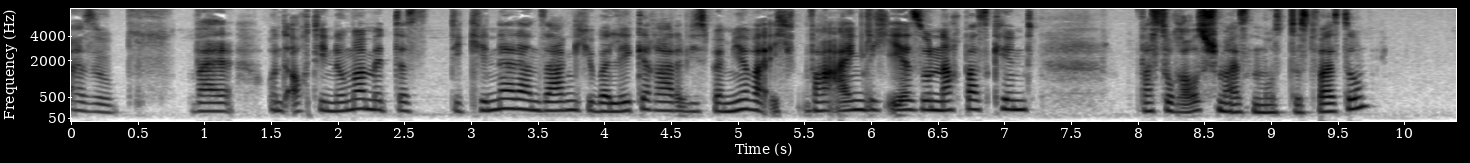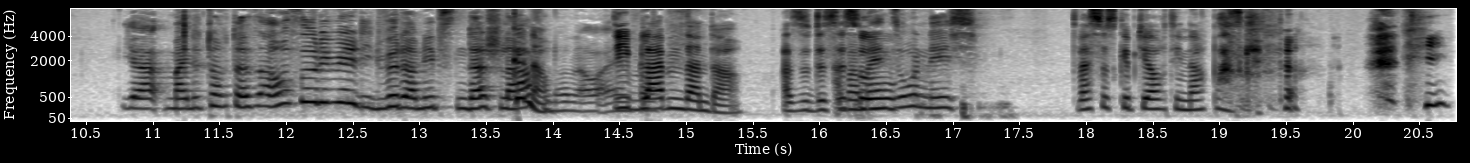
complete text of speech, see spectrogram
Also, pff, weil, und auch die Nummer mit, dass die Kinder dann sagen, ich überlege gerade, wie es bei mir war. Ich war eigentlich eher so ein Nachbarskind, was du rausschmeißen musstest, weißt du? Ja, meine Tochter ist auch so, die will, die würde am liebsten da schlafen. Genau. Die bleiben dann da. Also, das ist Aber so. mein Sohn nicht. Weißt du, es gibt ja auch die Nachbarskinder, die,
